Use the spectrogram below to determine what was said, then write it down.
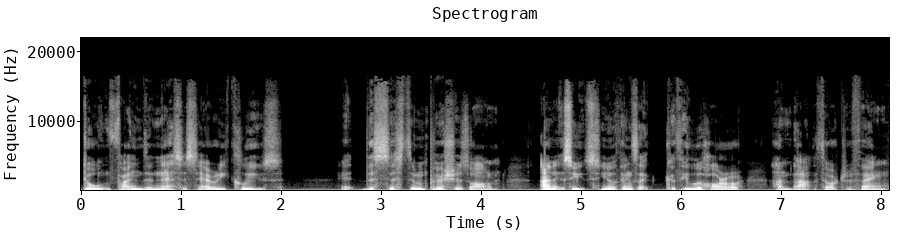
don't find the necessary clues. It, the system pushes on, and it suits you know things like Cthulhu horror and that sort of thing.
